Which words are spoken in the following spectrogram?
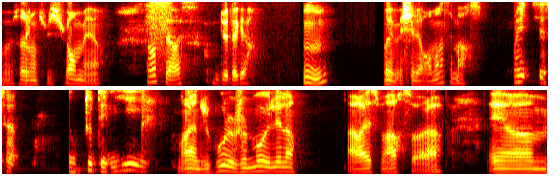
Ouais, ça j'en suis sûr, mais. Non, c'est Arès, dieu de la guerre. mhm. Oui, mais chez les Romains c'est Mars. Oui, c'est ça. Donc tout est lié. Ouais, du coup le jeu de mots il est là. Arès, Mars, voilà. Et euh...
